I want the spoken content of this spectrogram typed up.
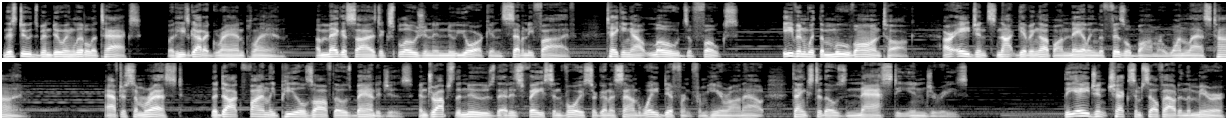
This dude's been doing little attacks, but he's got a grand plan. A mega-sized explosion in New York in 75, taking out loads of folks. Even with the move on talk, our agent's not giving up on nailing the Fizzle Bomber one last time. After some rest, the doc finally peels off those bandages and drops the news that his face and voice are going to sound way different from here on out, thanks to those nasty injuries. The agent checks himself out in the mirror,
